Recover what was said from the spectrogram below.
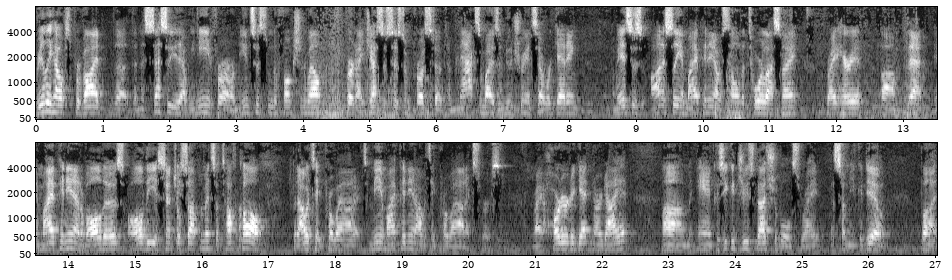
really helps provide the, the necessity that we need for our immune system to function well, for our digestive system, for us to, to maximize the nutrients that we're getting. I mean, this is honestly, in my opinion, I was telling the tour last night, right, Harriet, um, that in my opinion, out of all those, all the essential supplements, a tough call, but I would take probiotics. To me, in my opinion, I would take probiotics first, right? Harder to get in our diet, um, and because you could juice vegetables, right? That's something you could do, but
